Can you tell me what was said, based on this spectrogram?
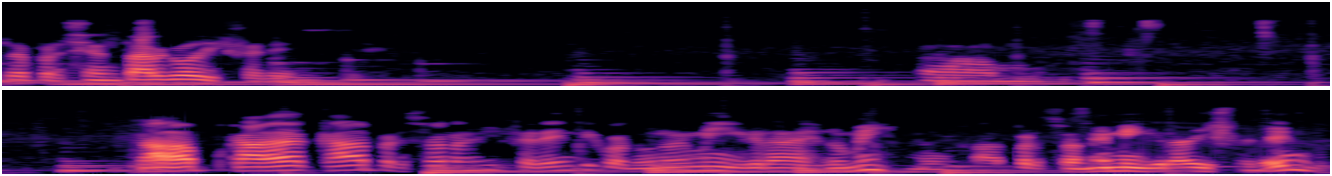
representa algo diferente. Um, cada, cada, cada persona es diferente y cuando uno emigra es lo mismo, cada persona emigra diferente.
